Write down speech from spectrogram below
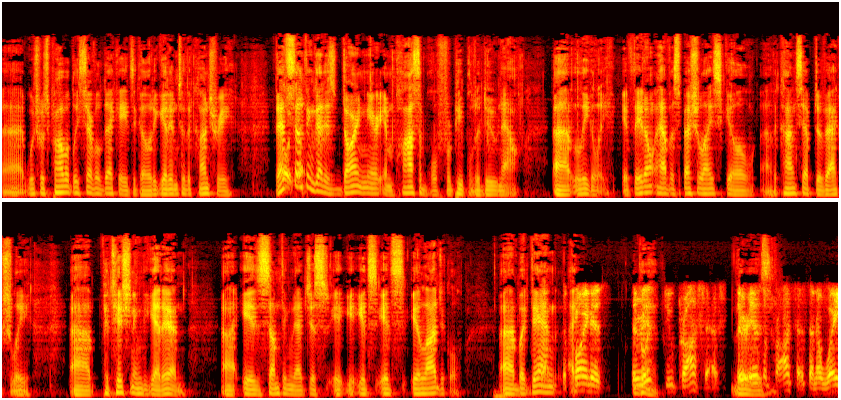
uh, which was probably several decades ago, to get into the country, That's Oh, yeah. something that is darn near impossible for people to do now uh, legally. If they don't have a specialized skill, uh, the concept of actually uh, petitioning to get in uh, is something that just it, it's it's illogical. Uh, but Dan, The point is, there is due process. There there is. is. a process and a way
